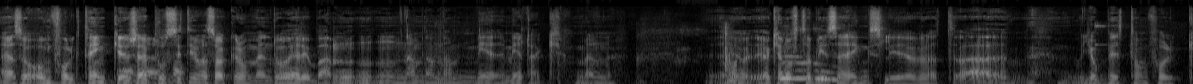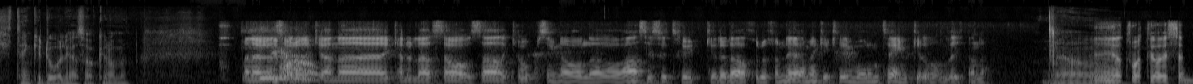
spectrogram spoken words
Alltså om folk tänker så här positiva saker om en, då är det bara mm, mm, mm, nam, nam, nam, mer, mer tack. Men eh, jag, jag kan ofta bli så här ängslig över att ah, jobbigt om folk tänker dåliga saker om en. Men är det så du kan, eh, kan du läsa av så här kroppssignaler och ansiktsuttryck? Är det därför du funderar mycket kring vad de tänker och liknande? Ja, Eh, Jag tror att jag är, sämre,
